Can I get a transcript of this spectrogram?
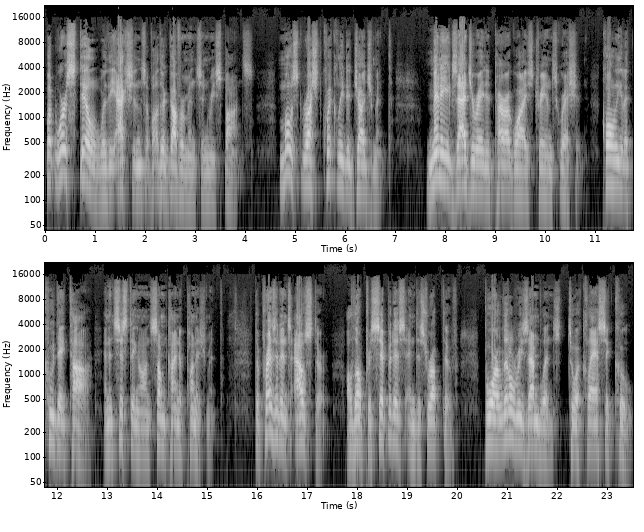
But worse still were the actions of other governments in response. Most rushed quickly to judgment. Many exaggerated Paraguay's transgression, calling it a coup d'etat and insisting on some kind of punishment. The president's ouster, although precipitous and disruptive, bore little resemblance to a classic coup.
